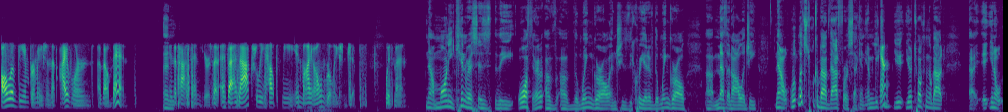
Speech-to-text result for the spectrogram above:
all of the information that I've learned about men in the past ten years. That has actually helped me in my own relationships with men. Now Marni Kinrys is the author of of the Wing Girl, and she's the creator of the Wing Girl uh, methodology. Now let's talk about that for a second. I mean, you Yeah. keep, you, you're talking about, uh, you know,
